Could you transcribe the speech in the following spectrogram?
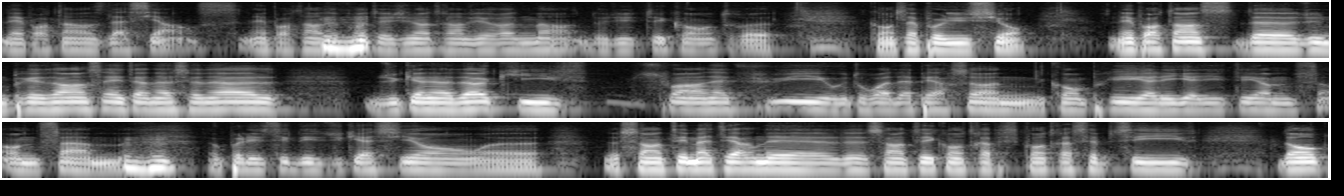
l'importance de la science, l'importance de Mhm. protéger notre environnement, de lutter contre, contre la pollution, l'importance d'une présence internationale du Canada qui soit en appui aux droits de la personne, y compris à l'égalité homme-femme, Mhm. aux politiques d'éducation, euh, de santé maternelle, de santé contra- contraceptive. Donc,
